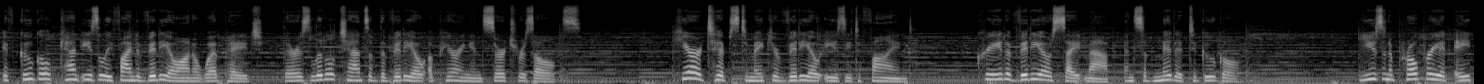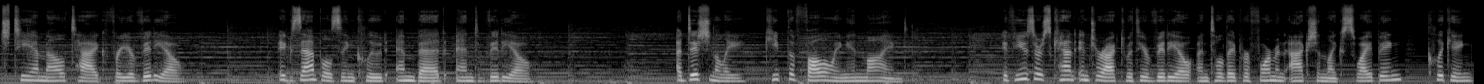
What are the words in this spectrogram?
If Google can't easily find a video on a web page, there is little chance of the video appearing in search results. Here are tips to make your video easy to find. Create a video sitemap and submit it to Google. Use an appropriate HTML tag for your video. Examples include embed and video. Additionally, keep the following in mind. If users can't interact with your video until they perform an action like swiping, clicking,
